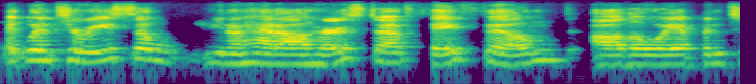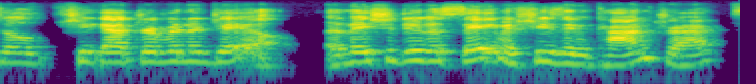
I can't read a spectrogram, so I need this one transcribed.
like when Teresa, you know, had all her stuff, they filmed all the way up until she got driven to jail. And they should do the same if she's in contract.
